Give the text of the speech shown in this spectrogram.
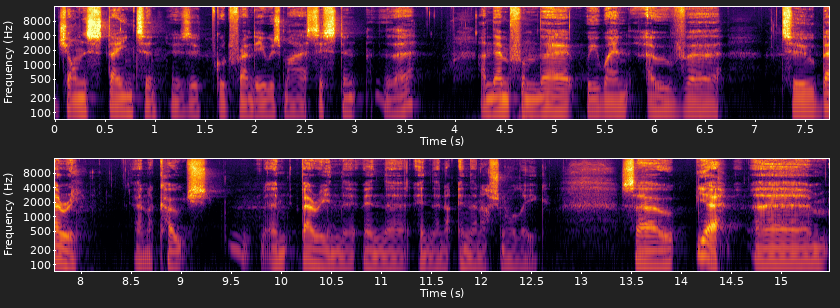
John Stainton, who's a good friend. He was my assistant there, and then from there we went over to Bury, and I coached in Bury in the in the in the in the National League. So yeah, a um,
